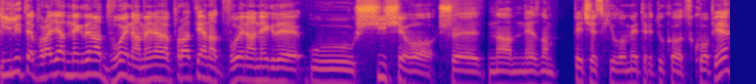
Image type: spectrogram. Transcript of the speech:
или те праќаат негде на двојна, мене ме пратија на двојна негде у Шишево, што е на не знам 5-6 километри тука од Скопје.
